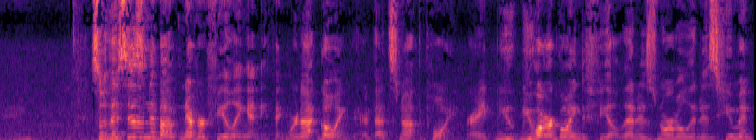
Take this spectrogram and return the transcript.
Okay? So this isn't about never feeling anything. We're not going there. That's not the point, right? You you are going to feel. That is normal. It is human.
